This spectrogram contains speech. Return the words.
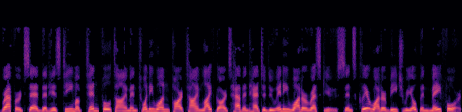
Brafford said that his team of 10 full-time and 21 part-time lifeguards haven't had to do any water rescues since Clearwater Beach reopened May 4.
